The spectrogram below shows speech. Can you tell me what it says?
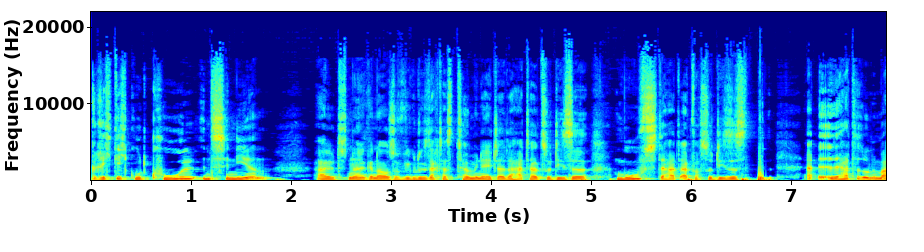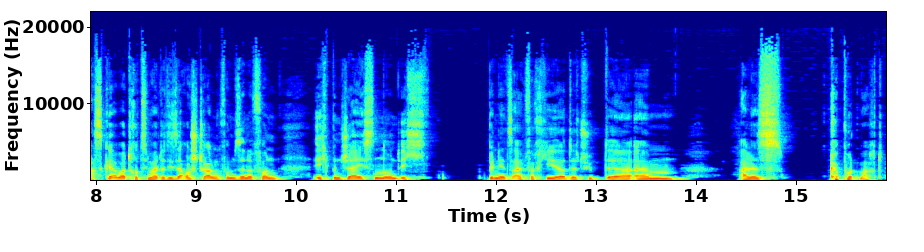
richtig gut cool inszenieren. Halt, ne, genauso wie du gesagt hast, Terminator, der hat halt so diese Moves, der hat einfach so dieses, er hatte so eine Maske, aber trotzdem hat er diese Ausstrahlung vom Sinne von, ich bin Jason und ich bin jetzt einfach hier der Typ, der ähm, alles kaputt macht.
